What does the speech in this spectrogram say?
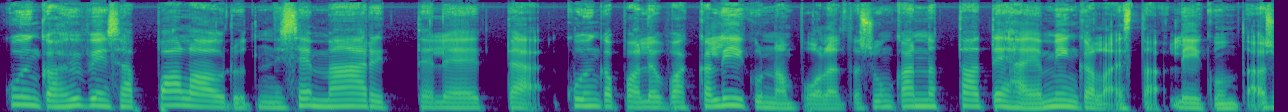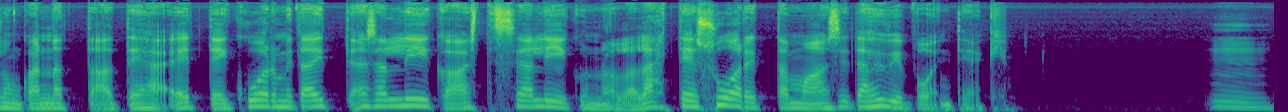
kuinka hyvin sä palaudut, niin se määrittelee, että kuinka paljon vaikka liikunnan puolelta sun kannattaa tehdä ja minkälaista liikuntaa sun kannattaa tehdä, ettei kuormita itseänsä liikaa sitten siellä liikunnalla. Lähtee suorittamaan sitä hyvinvointiakin. Mm.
